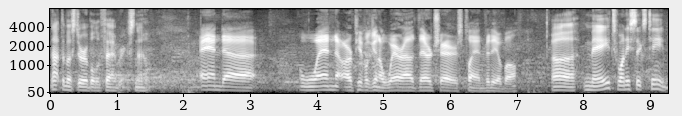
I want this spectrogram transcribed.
not the most durable of fabrics, no. And uh, when are people going to wear out their chairs playing video ball? Uh, May 2016.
